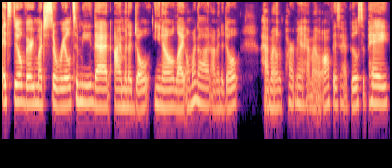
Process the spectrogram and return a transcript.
it's still very much surreal to me that I'm an adult, you know, like, oh my God, I'm an adult. I have my own apartment, I have my own office, I have bills to pay,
